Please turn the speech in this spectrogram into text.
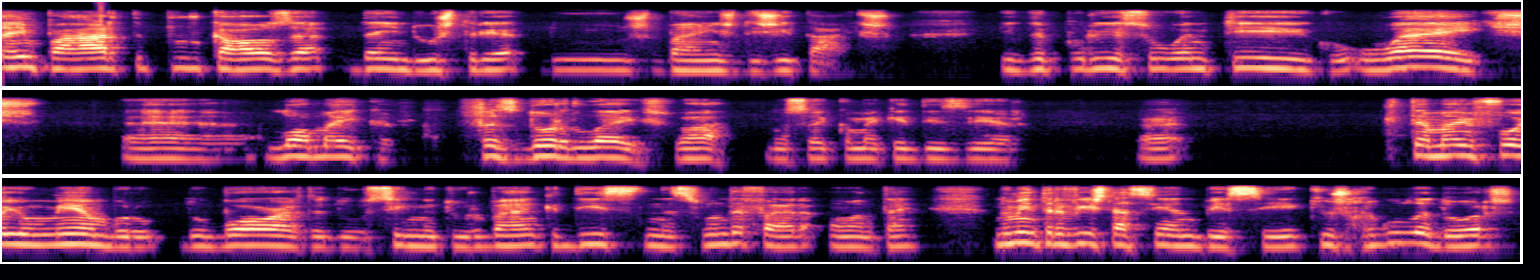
em parte por causa da indústria dos bens digitais. E de por isso o antigo, o ex uh, lawmaker, fazedor de leis, vá, não sei como é que é dizer, uh, que também foi um membro do board do Signature Bank, disse na segunda-feira, ontem, numa entrevista à CNBC, que os reguladores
